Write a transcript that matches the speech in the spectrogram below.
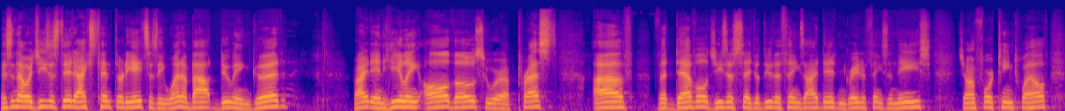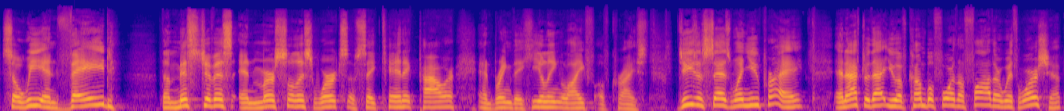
Isn't that what Jesus did? Acts 10:38 says he went about doing good, right? And healing all those who were oppressed of the devil. Jesus said, You'll do the things I did and greater things than these. John 14, 12. So we invade the mischievous and merciless works of satanic power and bring the healing life of Christ. Jesus says, when you pray, and after that you have come before the Father with worship,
